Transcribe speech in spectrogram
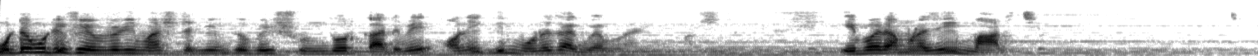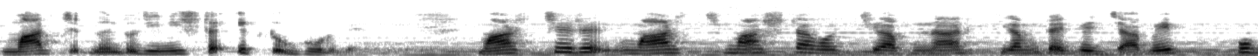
মোটামুটি ফেব্রুয়ারি মাসটা কিন্তু বেশ সুন্দর কাটবে, অনেকদিন মনে থাকবে আপনার এই মাসটা। এবার আমরা যাই মার্চে মার্চে কিন্তু জিনিসটা একটু ঘুরবে। মার্চের মার্চ মাসটা হচ্ছে আপনার কিরম টাইপের যাবে, খুব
